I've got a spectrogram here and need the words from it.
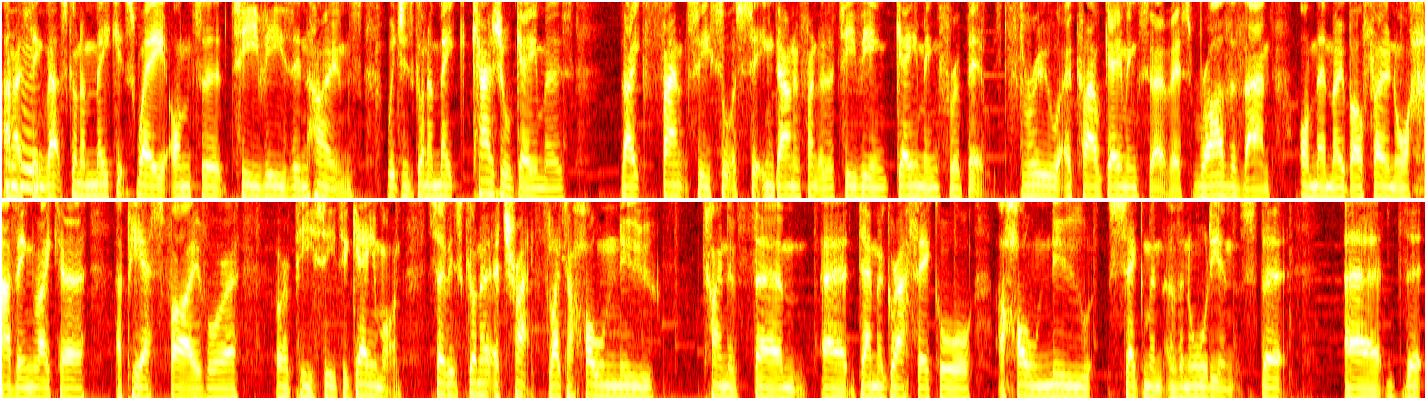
and I Mhm. think that's going to make its way onto TVs in homes, which is going to make casual gamers like fancy sort of sitting down in front of the TV and gaming for a bit through a cloud gaming service rather than on their mobile phone or having like a, a PS5 or a or a PC to game on. So it's going to attract like a whole new kind of um, uh, demographic or a whole new segment of an audience that uh, that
